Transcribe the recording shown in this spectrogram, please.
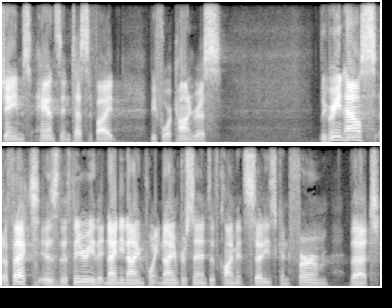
James Hansen testified before Congress. The greenhouse effect is the theory that 99.9% of climate studies confirm that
